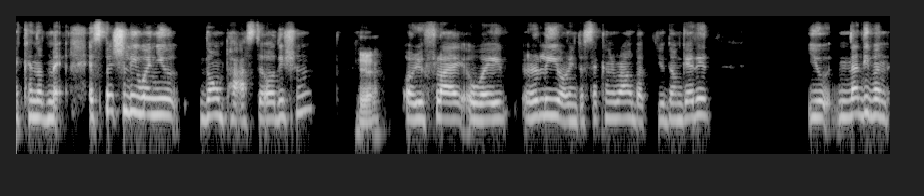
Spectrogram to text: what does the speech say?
I cannot make, especially when you don't pass the audition. Yeah. Or you fly away early or in the second round, but you don't get it. You not even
